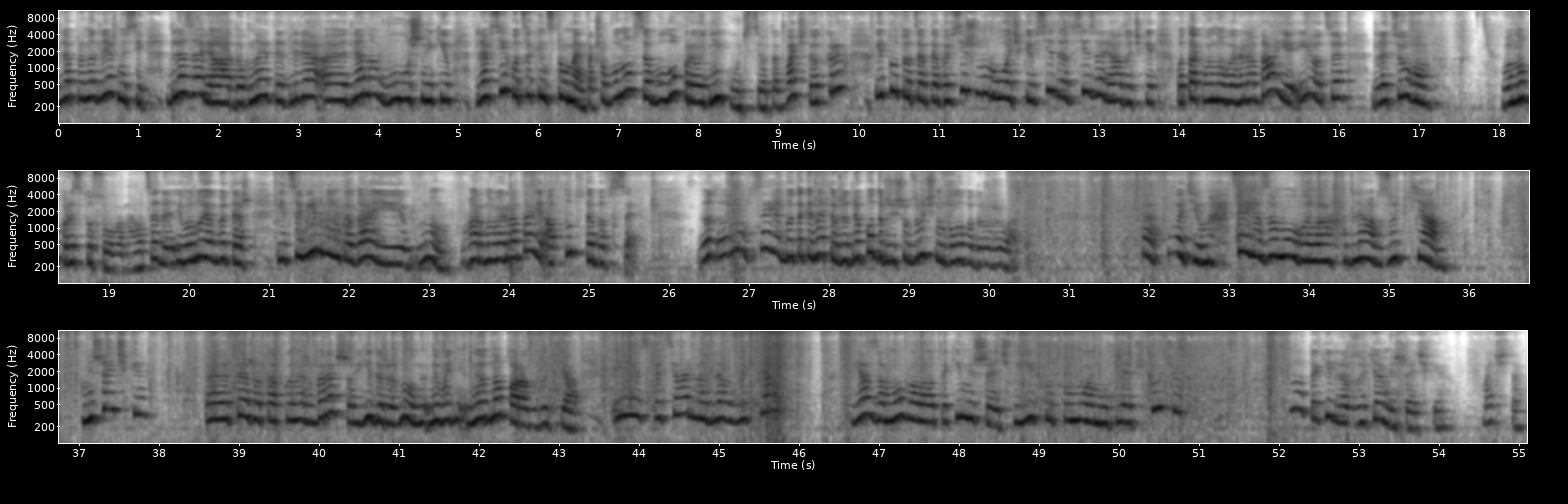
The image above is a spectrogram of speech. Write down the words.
для принадлежностей, для зарядок, знаєте, для, е, для навушників, для всіх оцих інструментів, щоб воно все було при одній кучці. Отак, бачите, відкрив, і тут оце в тебе всі шнурочки, всі, всі зарядочки. Отак воно виглядає, і оце для цього. Воно пристосоване. Оце. І воно якби теж і цивільненько, да, і ну, гарно виглядає, а тут в тебе все. От, ну, все якби таке, знаєте, вже для подорожі, щоб зручно було подорожувати. Так, потім це я замовила для взуття мішечки. Е, теж отак, коли ж береш, їдеш, ну, не, не одна пара взуття. І спеціально для взуття я замовила отакі мішечки. Їх тут, по-моєму, 5 штучок. Ну, такі для взуття мішечки. Бачите?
